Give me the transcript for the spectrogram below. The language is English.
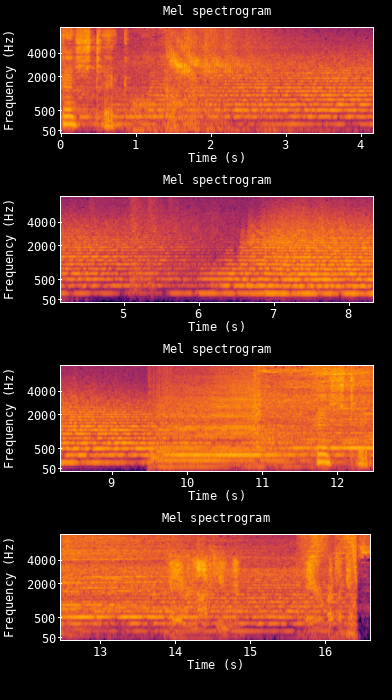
Hashtag. Hashtag. They are not human. They are replicants.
